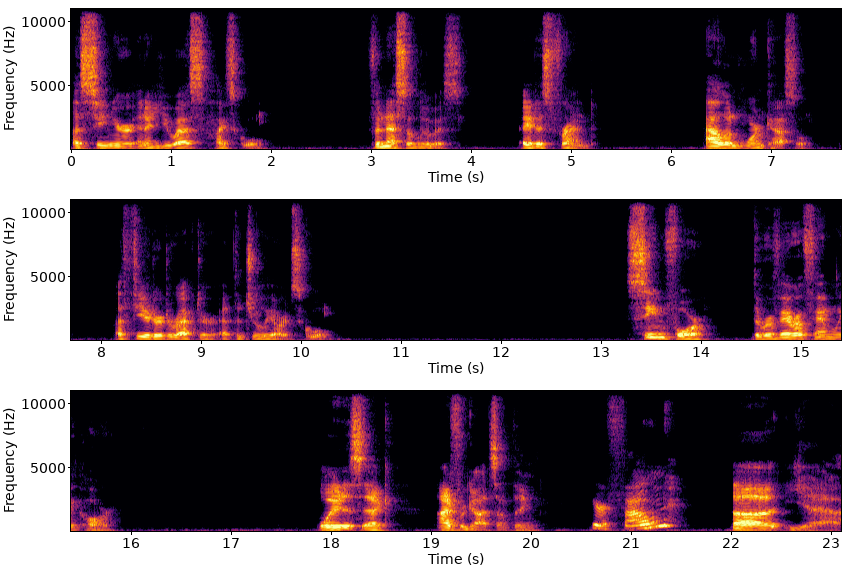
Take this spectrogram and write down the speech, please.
a senior in a U.S. high school. Vanessa Lewis, Ada's friend. Alan Horncastle, a theater director at the Juilliard School. Scene 4 The Rivera family car. Wait a sec. I forgot something. Your phone? Uh, yeah.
